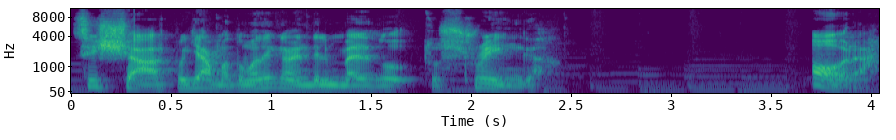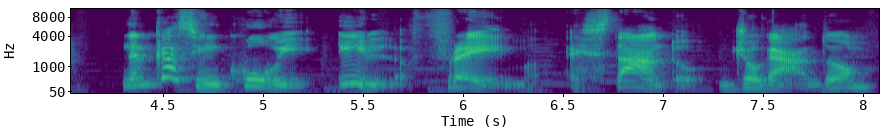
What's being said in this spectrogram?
C Sharp chiama automaticamente il metodo toString. Ora, nel caso in cui il frame è stato giocato,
